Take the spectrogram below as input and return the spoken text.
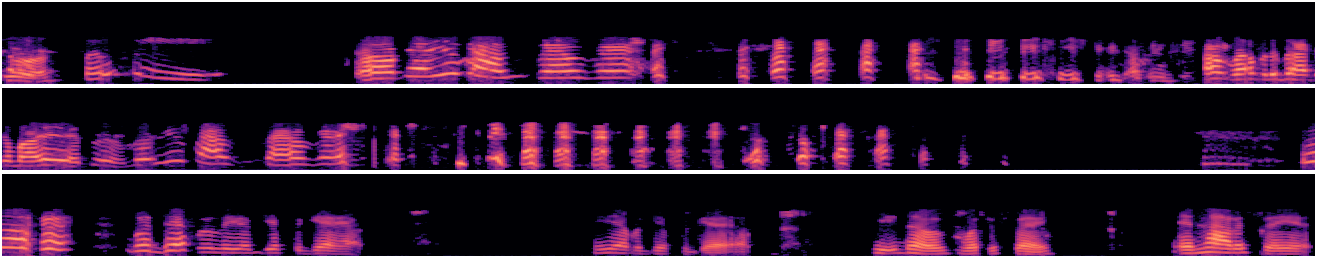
sure. Spooky. Okay, you got stupid. I'm rubbing the back of my head too. Look, you got stupid. but definitely a gift of gab. He have a gift of gab. He knows what to say and how to say it.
